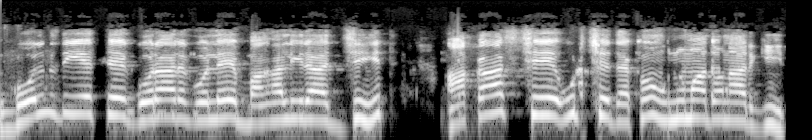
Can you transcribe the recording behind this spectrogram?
গোল দিয়েছে গোরার গোলে বাঙালিরা জিত। আকাশ ছেয়ে উঠছে দেখো উন্মাদনার গীত।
